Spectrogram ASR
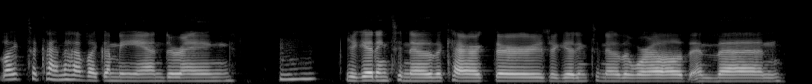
like to kind of have like a meandering. hmm You're getting to know the characters, you're getting to know the world, and then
